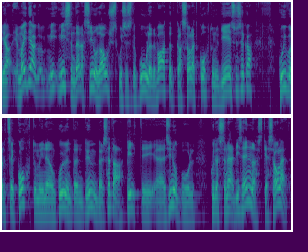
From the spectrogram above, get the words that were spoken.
ja, ja ma ei tea, mis on täna sinu taust, kui sa seda kuulad ja vaatad, kas sa oled kohtunud Jeesusega, kuivõrd see kohtumine on kujundanud ümber seda pilti äh, sinu puhul, kuidas sa näed iseennast, kes sa oled.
